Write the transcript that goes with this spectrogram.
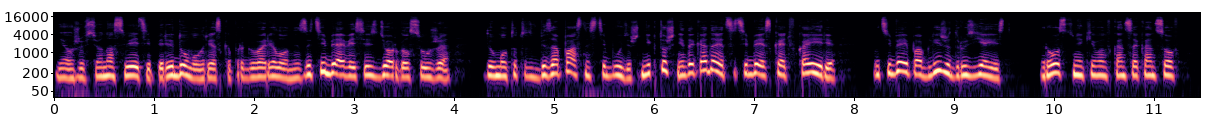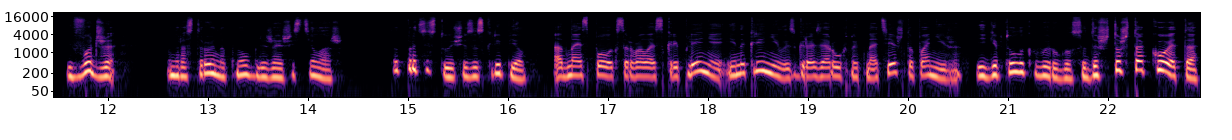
«Я уже все на свете передумал», — резко проговорил он. «Из-за тебя весь издергался уже. Думал, ты тут в безопасности будешь. Никто ж не догадается тебя искать в Каире. У тебя и поближе друзья есть. Родственники вон, в конце концов. И вот же...» Он расстроенно пнул ближайший стеллаж. Тот протестующе заскрипел. Одна из полок сорвалась с крепления и накренилась, грозя рухнуть на те, что пониже. Египтолог выругался. «Да что ж такое-то?»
